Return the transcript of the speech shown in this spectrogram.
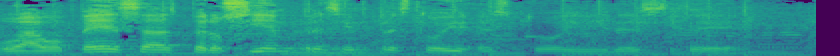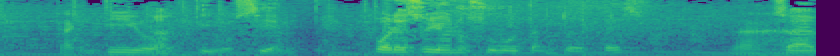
o hago pesas, pero siempre, mm. siempre estoy, estoy este, activo. Activo, siempre. Por eso yo no subo tanto de peso. O sea,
